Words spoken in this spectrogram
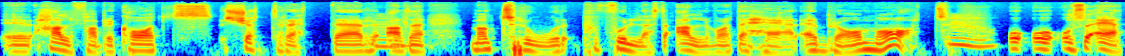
eh, halvfabrikats, kötträtter, Mm. allt det här. Man tror på fullaste allvar att det här är bra mat. Mm. Och, och, och så ät,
